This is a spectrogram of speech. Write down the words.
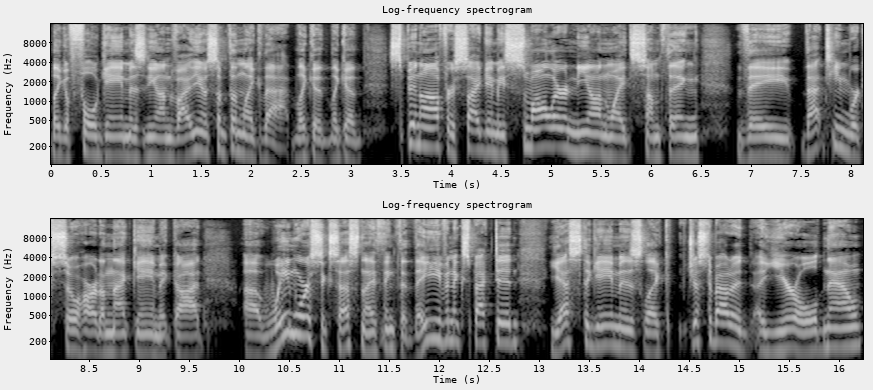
like a full game as Neon Violet, you know, something like that. Like a like a spin-off or side game, a smaller neon white something. They that team worked so hard on that game. It got uh, way more success than I think that they even expected. Yes, the game is like just about a, a year old now,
